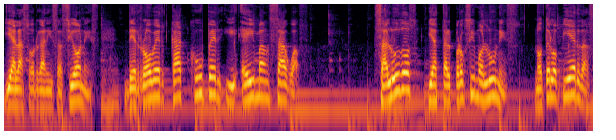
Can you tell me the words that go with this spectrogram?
y a las organizaciones de Robert K. Cooper y Ayman Sawaf. Saludos y hasta el próximo lunes. No te lo pierdas.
